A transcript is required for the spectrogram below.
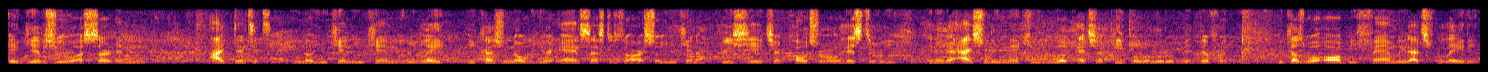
it gives you a certain identity. You know, you can you can relate because you know who your ancestors are, so you can appreciate your cultural history, and it'll actually make you look at your people a little bit differently because we'll all be family that's related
